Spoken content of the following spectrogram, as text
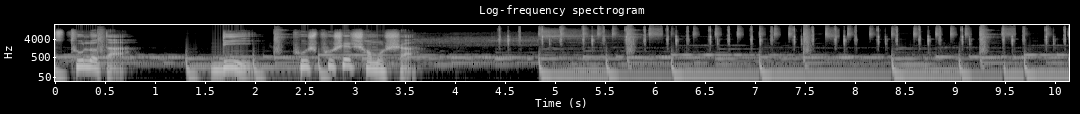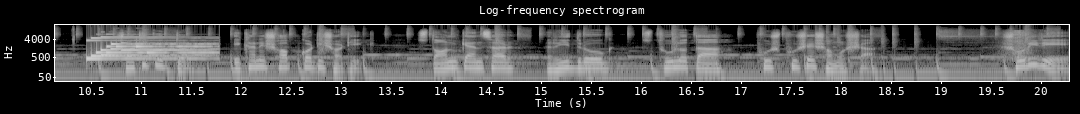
স্থূলতা ডি ফুসফুসের সমস্যা সঠিক উত্তর, এখানে সবকটি সঠিক। স্তন ক্যান্সার, হৃদরোগ, স্থূলতা, ফুসফুসের সমস্যা। শরীরে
